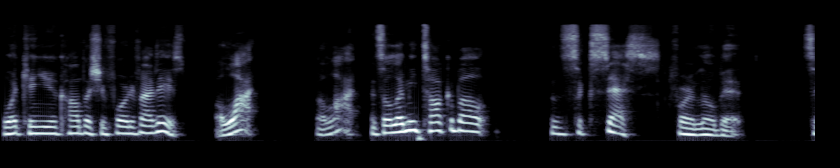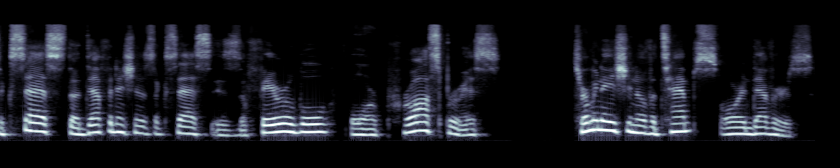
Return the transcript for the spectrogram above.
What can you accomplish in 45 days? A lot, a lot. And so let me talk about success for a little bit. Success, the definition of success is a favorable or prosperous termination of attempts or endeavors,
